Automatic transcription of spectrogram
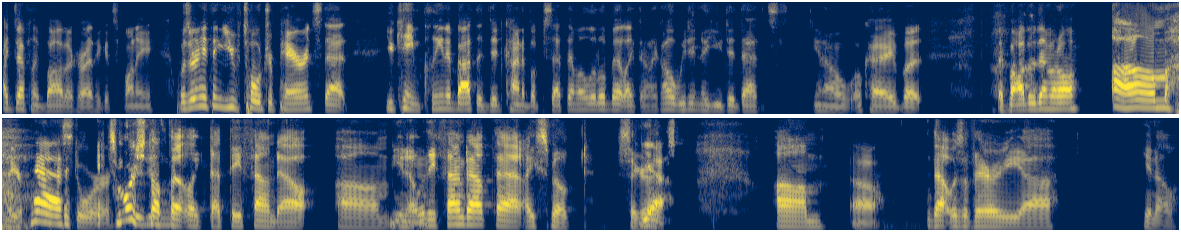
I definitely bothered her. I think it's funny. Was there anything you've told your parents that you came clean about that did kind of upset them a little bit? Like they're like, oh, we didn't know you did that. It's, you know, okay, but that bothered them at all? Um, your past or it's more stuff that like that they found out. Um, you mm-hmm. know, they found out that I smoked cigarettes. Yeah. Um, oh, that was a very uh you know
